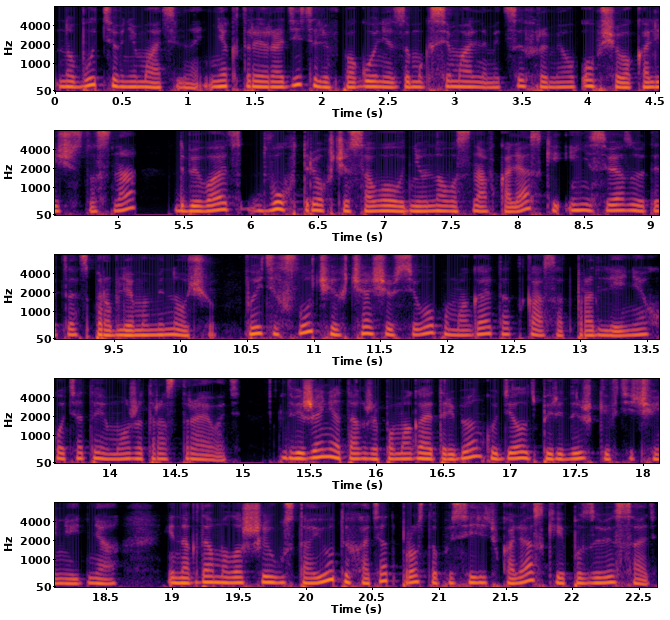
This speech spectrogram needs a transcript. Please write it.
Но будьте внимательны, некоторые родители в погоне за максимальными цифрами общего количества сна добиваются двух-трехчасового дневного сна в коляске и не связывают это с проблемами ночью. В этих случаях чаще всего помогает отказ от продления, хоть это и может расстраивать. Движение также помогает ребенку делать передышки в течение дня. Иногда малыши устают и хотят просто посидеть в коляске и позависать,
